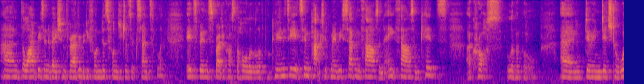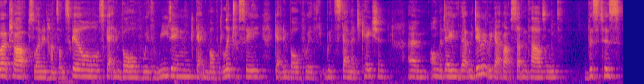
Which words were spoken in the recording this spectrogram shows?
and the Libraries Innovation for Everybody Fund has funded us extensively. It's been spread across the whole of the Liverpool community. It's impacted maybe 7,000, 8,000 kids across Liverpool. Um, doing digital workshops, learning hands-on skills, getting involved with reading, getting involved with literacy, getting involved with, with STEM education. Um, on the day that we do it, we get about 7,000 visitors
